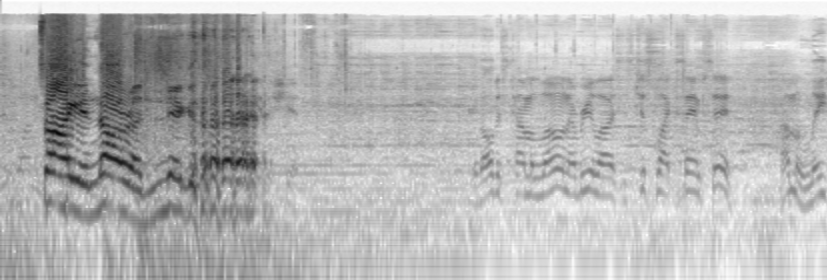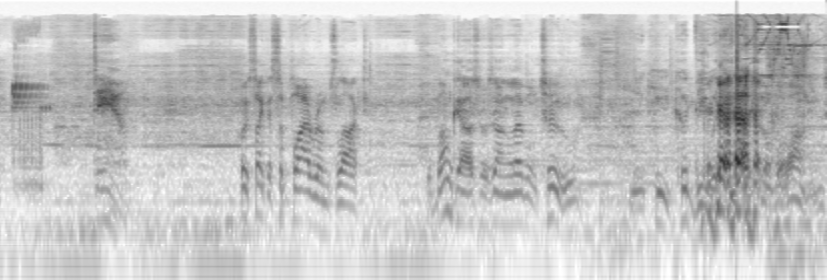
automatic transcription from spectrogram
just wanted to Sayonara, nigga. With all this time alone, I realized it's just like Sam said. I'm a late. Damn. Looks like the supply room's locked. The bunkhouse was on level two. The key could be with personal belongings.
